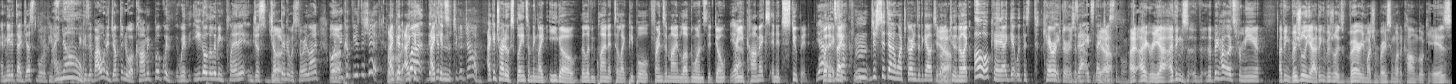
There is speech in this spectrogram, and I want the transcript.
and made it digestible to people. I know. because if I would have jumped into a comic book with with Ego the Living Planet and just jumped Look. into a storyline, I would have been confused as shit. I could I but could they I did can such a good job. I can try to explain something like Ego, the living planet, to like people, friends of mine, loved ones that don't Yeah. read comics, and it's stupid. Yeah, but it's exactly. like, mm, just sit down and watch Guardians of the Galaxy Yeah. Volume 2, and they're like, oh, okay, I get what this t- character is Exa- about. It's Yeah. digestible. I, I agree. Yeah, I think s- the, the big highlights for me. I think visually, yeah, I think visually it's very much embracing what a comic book is.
